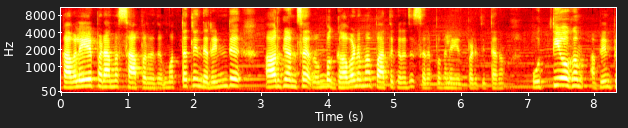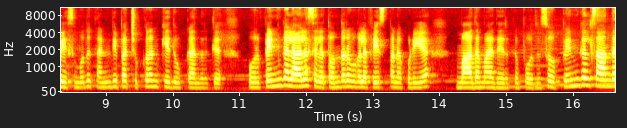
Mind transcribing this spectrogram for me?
கவலையே படாமல் சாப்பிட்றது. மொத்தத்தில் இந்த ரெண்டு ஆர்கன்ஸை ரொம்ப கவனமாக பார்த்துக்கிறது சிறப்புகளை ஏற்படுத்தி தரும். உத்தியோகம் அப்படின்னு பேசும்போது கண்டிப்பாக சுக்கரன் கேது உட்கார்ந்துருக்கு. ஒரு பெண்களால் சில தொந்தரவுகளை ஃபேஸ் பண்ணக்கூடிய மாதமாக இது இருக்க போகுது. ஸோ பெண்கள் சார்ந்த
